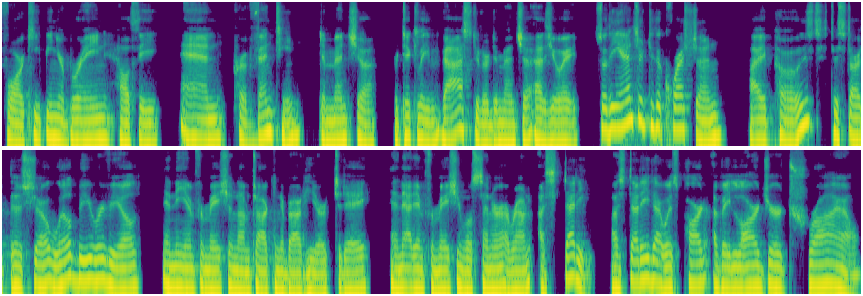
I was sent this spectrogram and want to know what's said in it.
for keeping your brain healthy and preventing dementia, particularly vascular dementia as you age. So, the answer to the question I posed to start this show will be revealed in the information I'm talking about here today. And that information will center around a study, a study that was part of a larger trial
